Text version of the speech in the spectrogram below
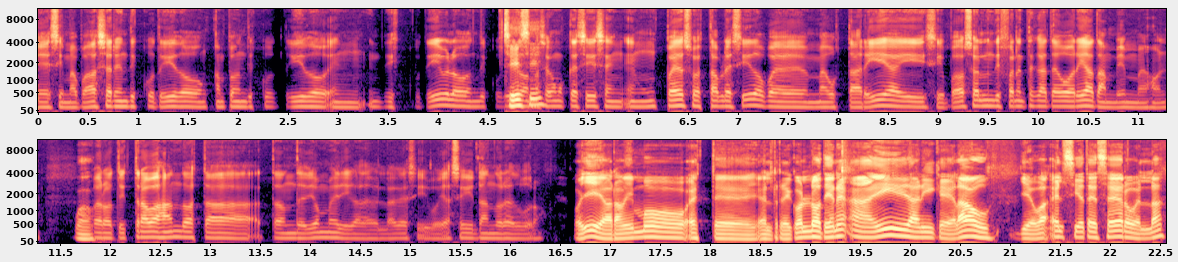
Eh, si me puedo hacer indiscutido, un campeón indiscutido, en indiscutible o indiscutido, Sí, no sé cómo que se dice, en, en un peso establecido, pues me gustaría y si puedo hacerlo en diferentes categorías, también mejor. Wow. Pero estoy trabajando hasta, hasta donde Dios me diga, de verdad que sí, voy a seguir dándole duro. Oye, ahora mismo este, el récord lo tienes ahí, Dani Quelao. Lleva el 7-0, ¿verdad?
